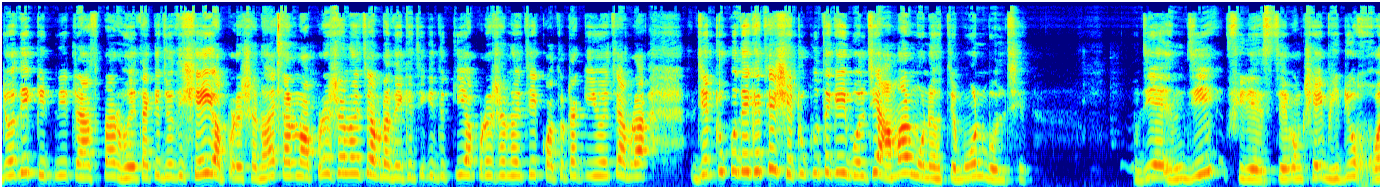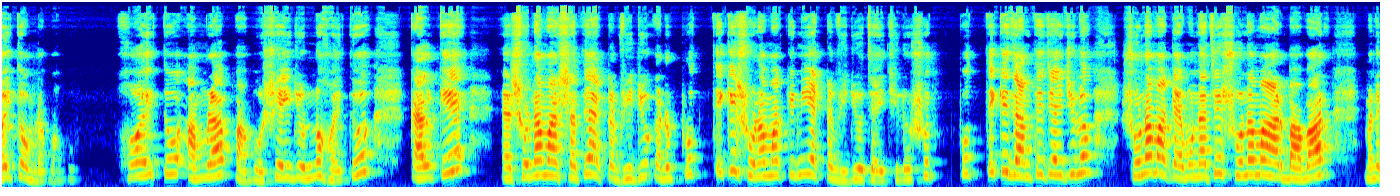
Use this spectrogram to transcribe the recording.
যদি কিডনি ট্রান্সফার হয়ে থাকে, যদি সেই অপারেশন হয়, কারণ অপারেশন হয়েছে, আমরা দেখেছি, কিন্তু কি অপারেশন হয়েছে, কতটা কি হয়েছে, আমরা যেটুকু দেখেছি, সেটুকু থেকেই বলছি, আমার মনে হচ্ছে, মন বলছে যে এনজি ফিরে এসছে, এবং সেই ভিডিও হয়তো আমরা পাবো। হয়তো আমরা পাবো, সেই জন্য হয়তো কালকে সোনামার সাথে একটা ভিডিও, কারণ প্রত্যেকে সোনামাকে নিয়ে একটা ভিডিও চাইছিল। সত- প্রত্যেকে জানতে চাইছিল, সোনামা কেমন আছে? সোনামা আর বাবার মানে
